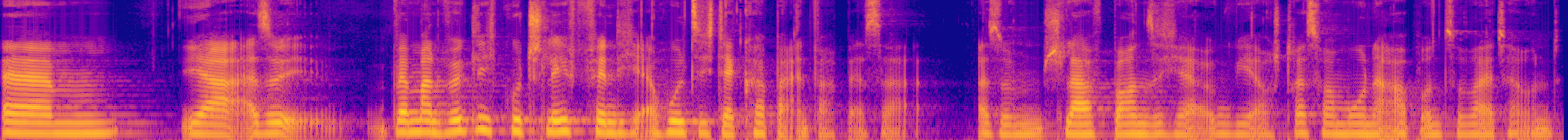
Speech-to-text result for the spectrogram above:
Ähm, ja, also wenn man wirklich gut schläft, finde ich, erholt sich der Körper einfach besser. Also im Schlaf bauen sich ja irgendwie auch Stresshormone ab und so weiter. Und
